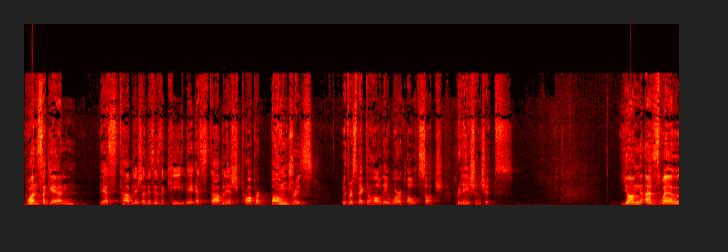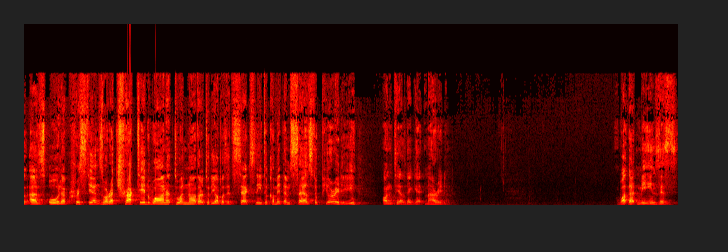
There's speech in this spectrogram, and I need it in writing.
once again they establish, and this is the key, they establish proper boundaries with respect to how they work out such relationships young as well as older Christians who are attracted one to another, to the opposite sex, need to commit themselves to purity until they get married. What that means is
